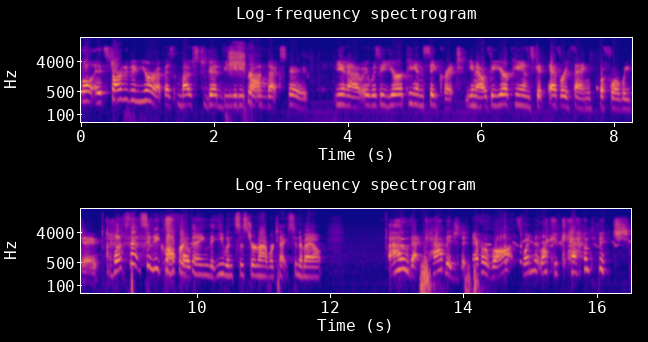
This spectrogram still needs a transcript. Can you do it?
well, it started in Europe, as most good beauty Sure. products do. You know, it was a European secret. You know, the Europeans get everything before we do. What's that Cindy Crawford So- thing that you and sister and I were texting about? Oh, that cabbage that never rots. Wasn't it like a cabbage?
